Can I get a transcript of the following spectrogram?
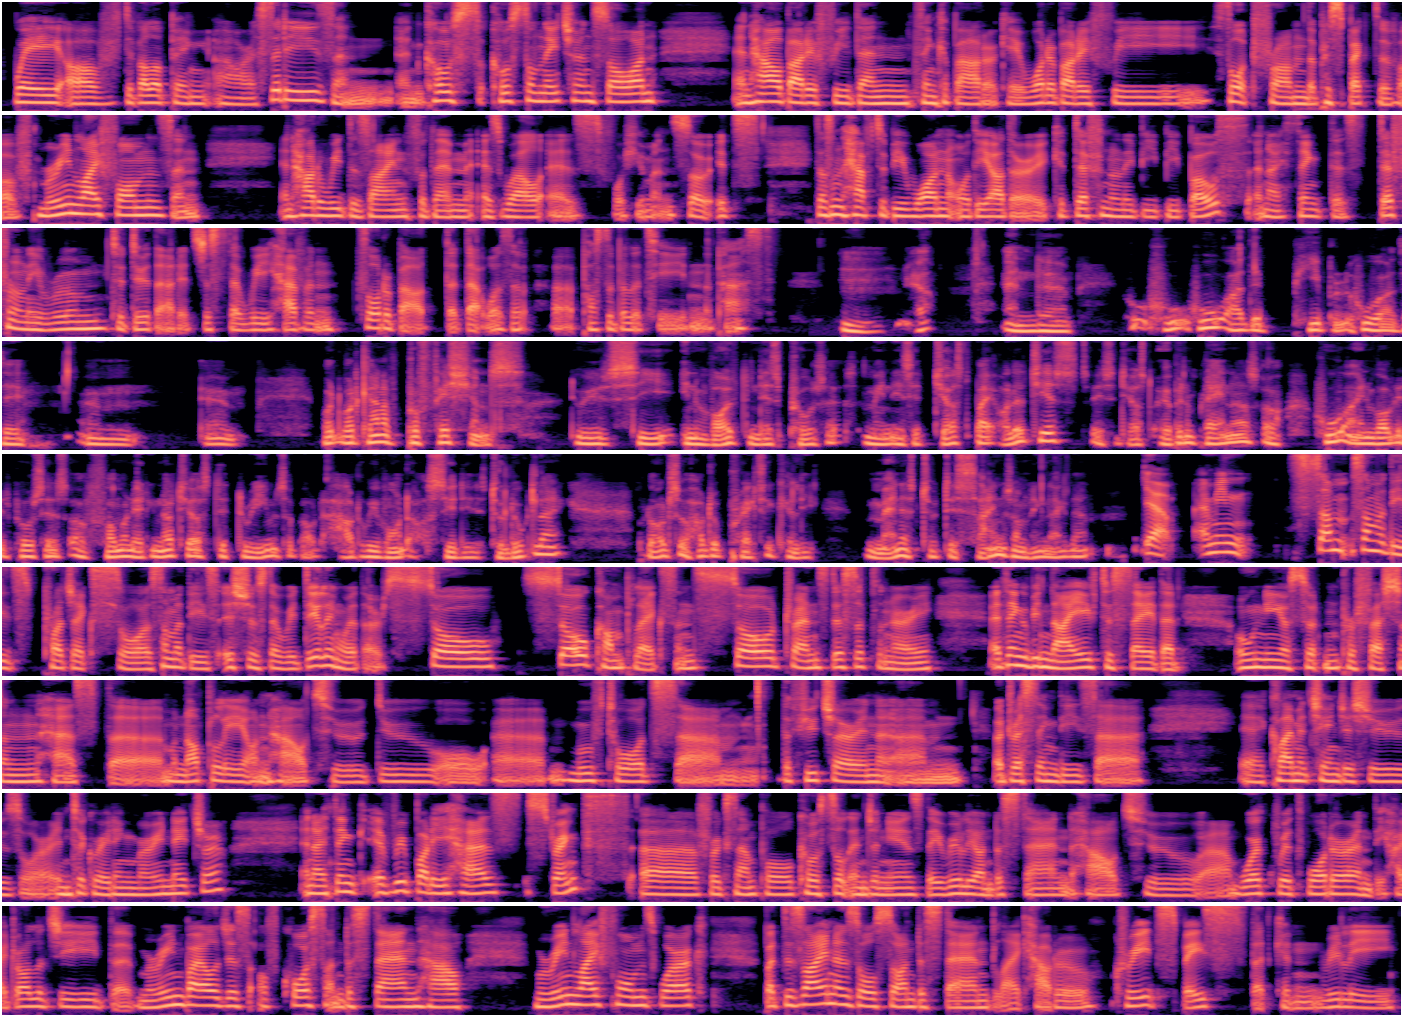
way of developing our cities and and coast coastal nature and so on and how about if we then think about okay what about if we thought from the perspective of marine life forms and and how do we design for them as well as for humans. So it's doesn't have to be one or the other. It could definitely be be both. And i think there's definitely room to do that. It's just that we haven't thought about that that was a, a possibility in the past. Mm, yeah. And uh, who, who, are the people who are the um, um, what what kind of professions do you see involved in this process? I mean, is it just biologists? Is it just urban planners? Or who are involved in the process of formulating not just the dreams about how do we want our cities to look like, but also how to practically manage to design something like that? Yeah, I mean, some some of these projects or some of these issues that we're dealing with are so so complex and so transdisciplinary. I think it'd be naive to say that only a certain profession has the monopoly on how to do or uh, move towards um, the future in um, addressing these uh, uh, climate change issues or integrating marine nature. And I think everybody has strengths. Uh, for example, coastal engineers, they really understand how to um, work with water and the hydrology. The marine biologists, of course, understand how marine life forms work. But designers also understand like how to create space that can really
